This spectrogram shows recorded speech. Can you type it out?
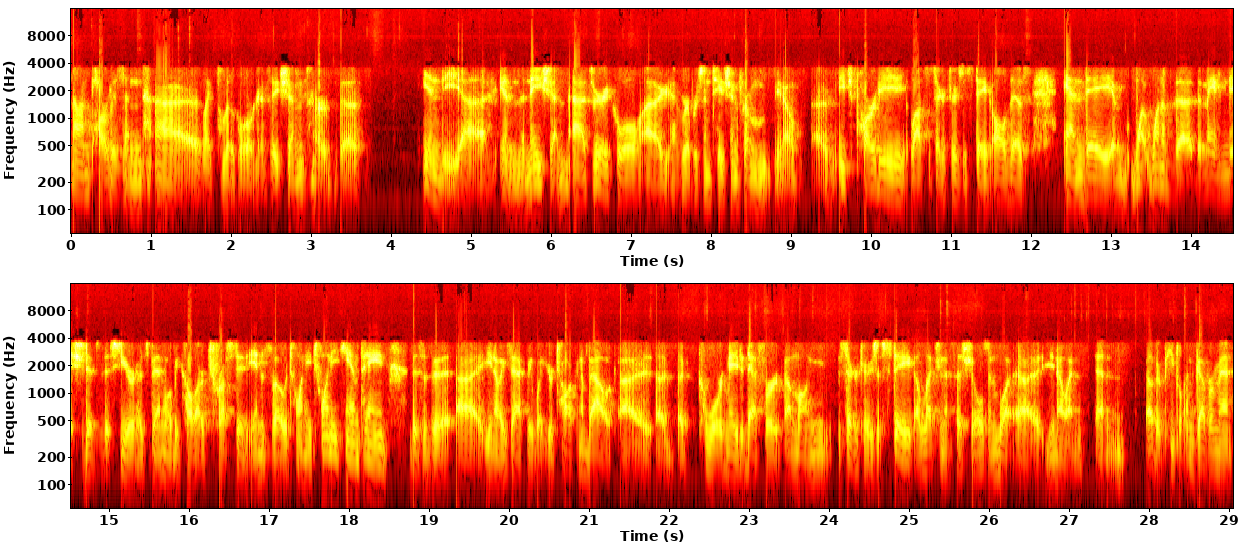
nonpartisan uh, like political organization or the in the uh, in the nation. Uh, it's very cool. Uh, you have representation from you know uh, each party, lots of secretaries of state, all this, and they one of the the main initiatives this year has been what we call our Trusted Info 2020 campaign. This is a uh, you know exactly what you're talking about, uh, a, a coordinated effort among secretaries of state, election officials, and what uh, you know and and other people in government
